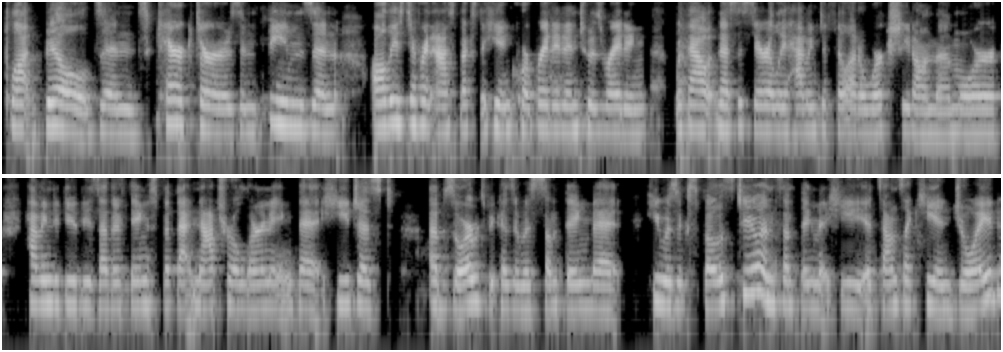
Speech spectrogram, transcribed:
plot builds and characters and themes and all these different aspects that he incorporated into his writing without necessarily having to fill out a worksheet on them or having to do these other things but that natural learning that he just absorbed because it was something that he was exposed to and something that he it sounds like he enjoyed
